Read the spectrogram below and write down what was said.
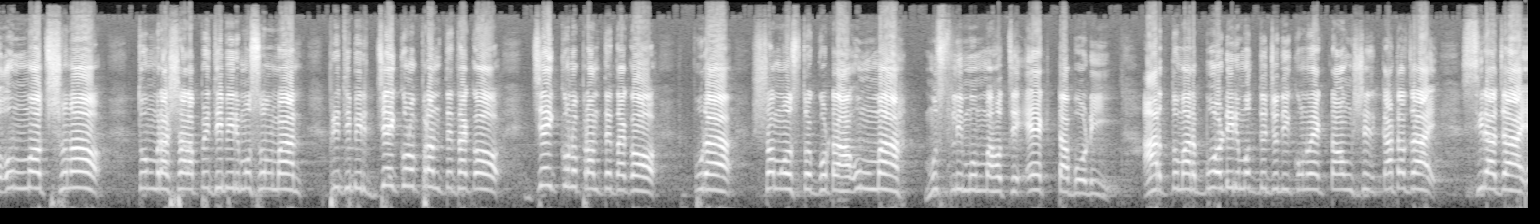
ও উম্মত, শোনো, তোমরা সারা পৃথিবীর মুসলমান, পৃথিবীর যে কোনো প্রান্তে থাকো যে কোনো প্রান্তে থাকো, পুরা সমস্ত গোটা উম্মা মুসলিম উম্মা হচ্ছে একটা বডি আর তোমার বডির মধ্যে যদি কোনো একটা অংশে কাটা যায়, সিরা যায়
